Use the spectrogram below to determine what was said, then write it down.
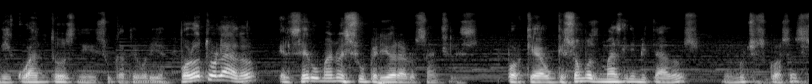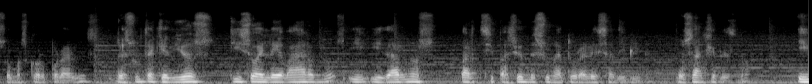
ni cuántos ni su categoría. Por otro lado, el ser humano es superior a los ángeles, porque aunque somos más limitados, en muchas cosas, somos corporales, resulta que Dios quiso elevarnos y darnos participación de su naturaleza divina. Los ángeles no. Y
